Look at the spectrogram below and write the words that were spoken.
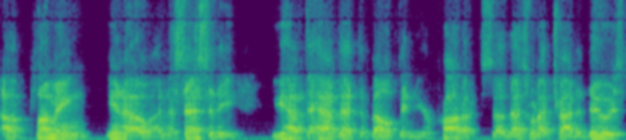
uh, plumbing, you know, a necessity. You have to have that developed into your product. So that's what I try to do is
